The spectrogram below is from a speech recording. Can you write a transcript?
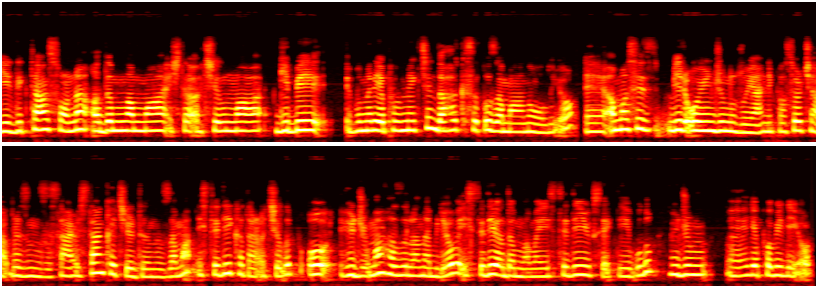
girdikten sonra adımlama, işte açılma gibi bunları yapabilmek için daha kısıtlı zamanı oluyor. E, ama siz bir oyuncunuzu yani pasör çaprazınızı servisten kaçırdığınız zaman istediği kadar açılıp o hücuma hazırlanabiliyor ve istediği adımlamayı, istediği yüksekliği bulup hücum e, yapabiliyor.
